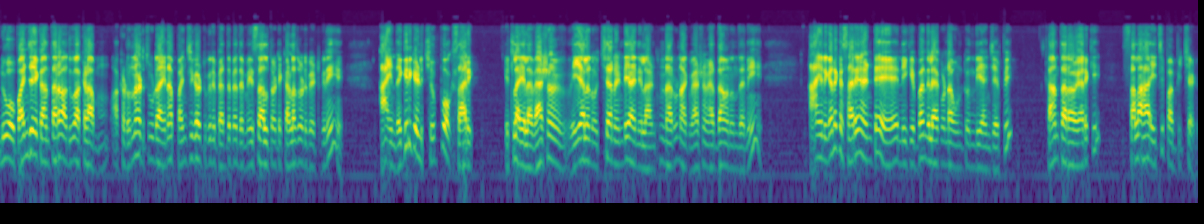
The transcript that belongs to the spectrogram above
నువ్వు పని చేయక అంటారో అదిగో అక్కడ అక్కడ ఉన్నాడు చూడు ఆయన పంచి కట్టుకుని పెద్ద పెద్ద మీసాలతోటి కళ్ళజోడు పెట్టుకుని ఆయన దగ్గరికి వెళ్ళి చెప్పు ఒకసారి. ఇట్లా ఇలా వేషం వేయాలని వచ్చానండి ఆయన ఇలా అంటున్నారు నాకు వేషం వేద్దామని ఉందని. ఆయన కనుక సరే అంటే నీకు ఇబ్బంది లేకుండా ఉంటుంది అని చెప్పి కాంతారావు గారికి సలహా ఇచ్చి పంపించాడు.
